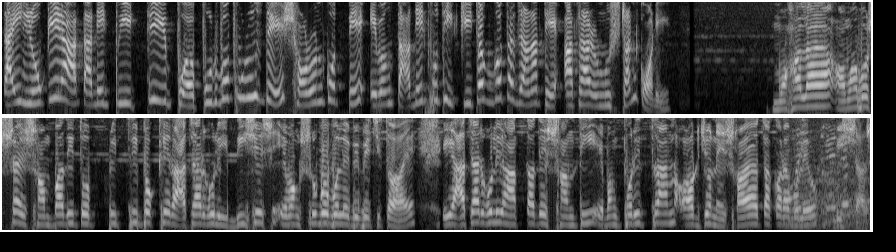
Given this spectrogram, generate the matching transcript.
তাই লোকেরা তাদের পিতৃ পূর্বপুরুষদের স্মরণ করতে এবং তাদের প্রতি কৃতজ্ঞতা জানাতে আচার অনুষ্ঠান করে। মহালয়া অমাবস্যায় সম্পাদিত পিতৃপক্ষের আচারগুলি বিশেষ এবং শুভ বলে বিবেচিত হয়। এই আচারগুলি আত্মাদের শান্তি এবং পরিত্রাণ অর্জনে সহায়তা করে বলেও বিশ্বাস।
